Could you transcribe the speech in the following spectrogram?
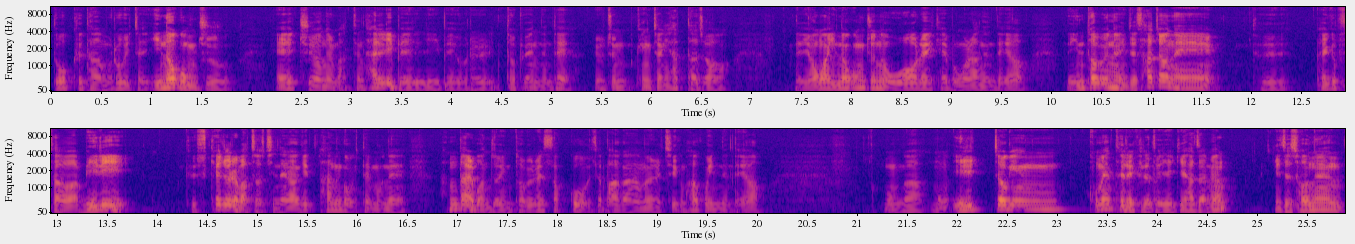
또 그 다음으로 이제 인어공주 의 주연을 맡은 할리 베일리 배우를 인터뷰했는데 요즘 굉장히 핫하죠. 네, 영화 인어공주는 5월에 개봉을 하는데요. 네, 인터뷰는 이제 사전에 그 배급사와 미리 그 스케줄에 맞춰서 진행하는 거기 때문에 한 달 먼저 인터뷰를 했었고 이제 마감을 지금 하고 있는데요. 뭔가 뭔가 일적인 코멘트를 그래도 얘기하자면 이제 저는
